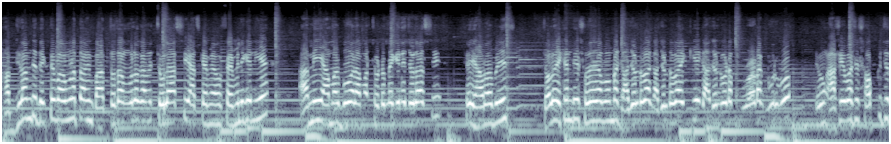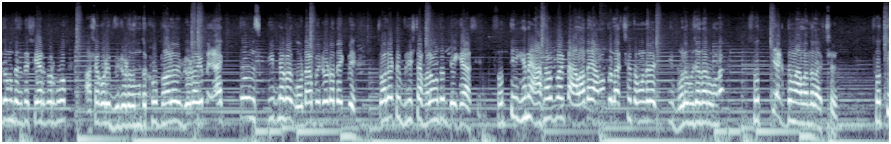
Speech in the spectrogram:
ভাবছিলাম যে দেখতে পারব না, তো আমি বাধ্যতামূলক আমি চলে আসছি। আজকে আমি আমার ফ্যামিলিকে নিয়ে, আমি, আমার বউ আর আমার ছোট মেয়েকে নিয়ে চলে আসছি সেই হাওড়া ব্রিজ চলো এখান থেকে সোজা যাব আমরা গাজলডোবা। গাজলডোবায় গিয়ে গাজলডোবাটা পুরোটা ঘুরবো। এবং আশেপাশে সবকিছু তোমাদের সাথে শেয়ার করব। আশা করি ভিডিওটা তোমাদের খুব ভালো। ভিডিওটা একদম স্কিপ না করে গোটা ভিডিওটা দেখবে। চলো একটু ব্রিজটা ভালো মতো দেখে আসি। সত্যি এখানে আসার পর একটা আলাদাই আনন্দ লাগছে তোমাদের, কি বলে বোঝাতে পারব না। সত্যি একদম আলাদা লাগছে। সত্যি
